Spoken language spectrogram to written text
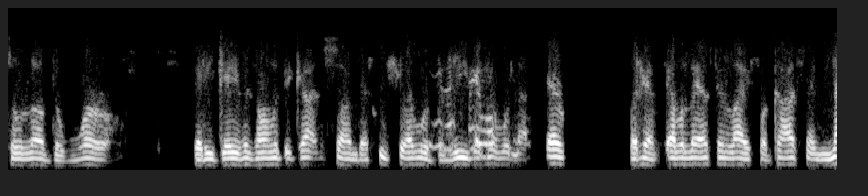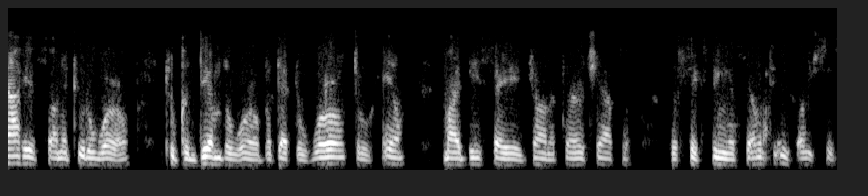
so loved the world that he gave his only begotten Son, that whosoever would believe in him would not perish, but have everlasting life. For God sent not his Son into the world to condemn the world, but that the world through him might be saved. John the third chapter, the 16 and 17 verses.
